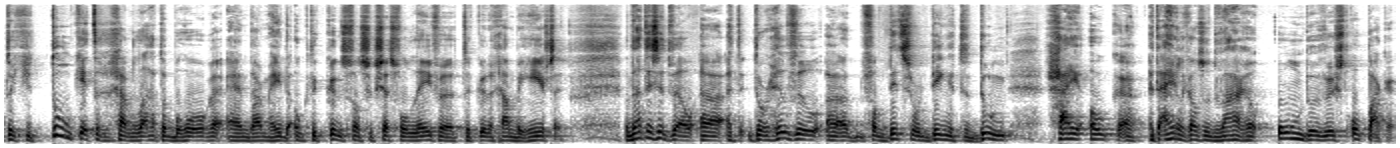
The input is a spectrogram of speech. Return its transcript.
tot je toolkit te gaan laten behoren en daarmee ook de kunst van succesvol leven te kunnen gaan beheersen. Want dat is het wel. Het, door heel veel van dit soort dingen te doen, ga je ook het eigenlijk als het ware onbewust oppakken.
